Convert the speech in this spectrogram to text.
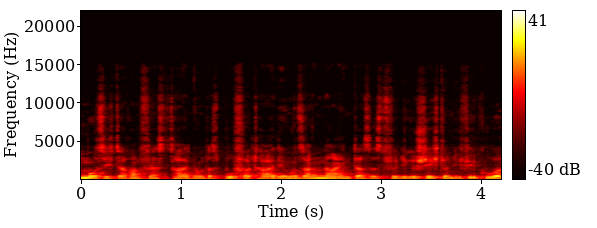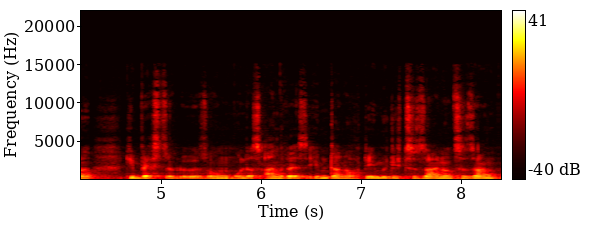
muss ich daran festhalten und das Buch verteidigen und sagen, nein, das ist für die Geschichte und die Figur die beste Lösung. Und das andere ist eben dann auch demütig zu sein und zu sagen,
